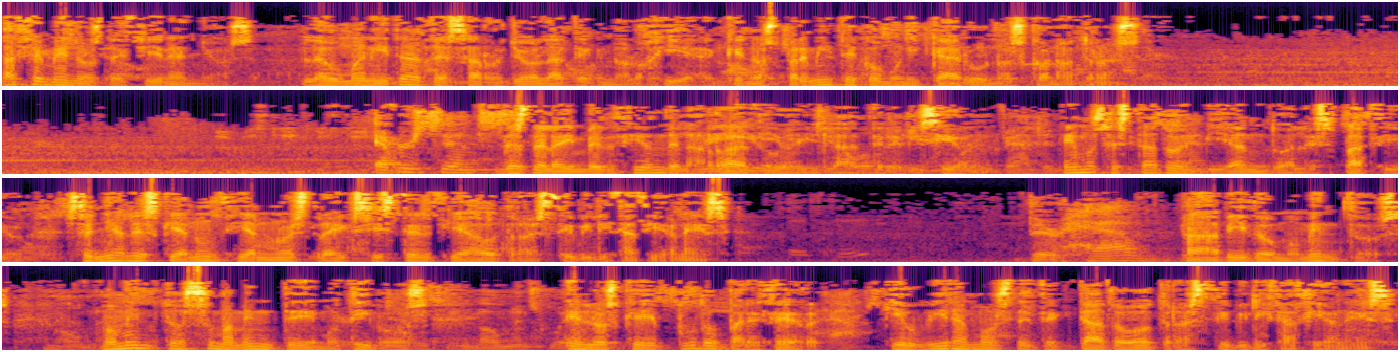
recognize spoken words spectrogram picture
Hace menos de 100 años, la humanidad desarrolló la tecnología que nos permite comunicar unos con otros. Desde la invención de la radio y la televisión, hemos estado enviando al espacio señales que anuncian nuestra existencia a otras civilizaciones. Ha habido momentos, momentos sumamente emotivos, en los que pudo parecer que hubiéramos detectado otras civilizaciones.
